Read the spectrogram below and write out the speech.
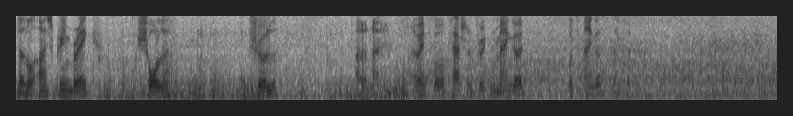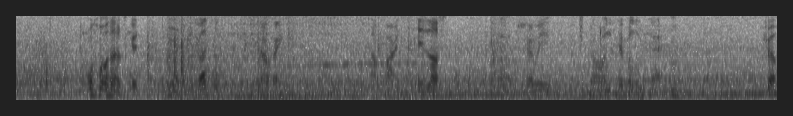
Little ice cream break. Schorle. Schorle. I don't know. I went for passion fruit and mango. What's it, mango? I think so. Oh, that's good. Mm, you want some? No, thanks. I'm fine. Here's last. Uh, shall we go and have a look there? Sure.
